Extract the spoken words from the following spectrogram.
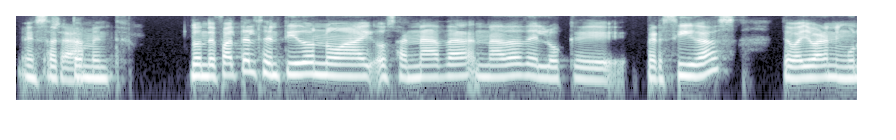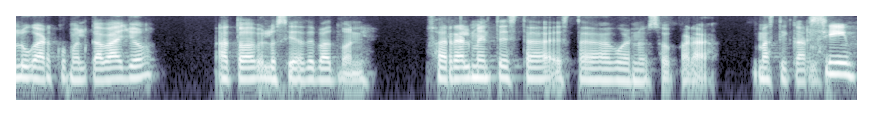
Exactamente. Donde falta el sentido no hay, o sea, nada, nada de lo que persigas te va a llevar a ningún lugar como el caballo a toda velocidad de Bad Bunny. O sea, realmente está, está bueno eso para masticarlo. Sí.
